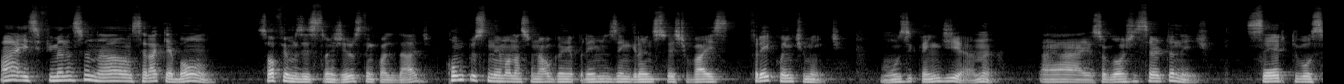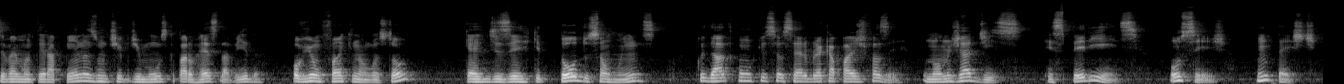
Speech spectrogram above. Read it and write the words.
Ah, esse filme é nacional, será que é bom? Só filmes estrangeiros têm qualidade? Como que o cinema nacional ganha prêmios em grandes festivais frequentemente? Música indiana? Ah, eu só gosto de sertanejo. Sério que você vai manter apenas um tipo de música para o resto da vida? Ouviu um funk e não gostou? Quer dizer que todos são ruins, cuidado com o que o seu cérebro é capaz de fazer. O nome já diz: experiência, ou seja, um teste.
